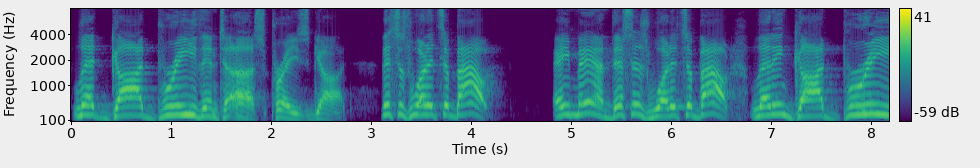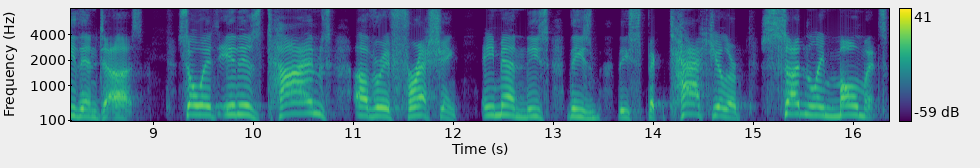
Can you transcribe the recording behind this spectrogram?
let God breathe into us. Praise God. This is what it's about. Amen. This is what it's about. Letting God breathe into us. So it, it is times of refreshing. Amen. These, these, these spectacular, suddenly moments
